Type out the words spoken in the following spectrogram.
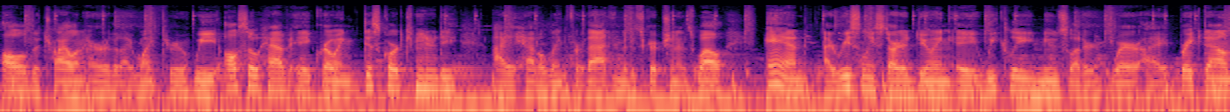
all of the trial and error that I went through. We also have a growing Discord community. I have a link for that in the description as well. And I recently started doing a weekly newsletter where I break down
